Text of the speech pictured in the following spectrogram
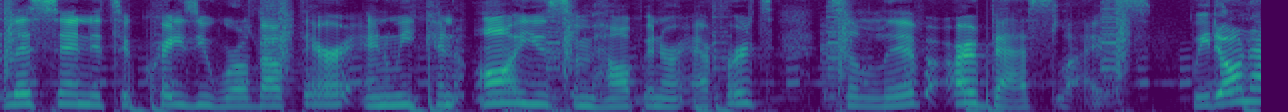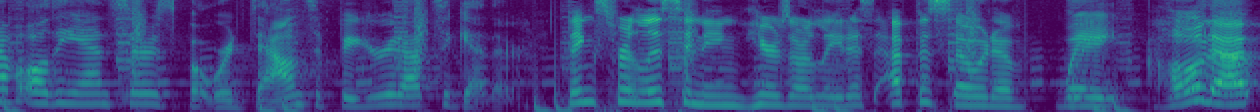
Listen, it's a crazy world out there, and we can all use some help in our efforts to live our best lives. We don't have all the answers, but we're down to figure it out together. Thanks for listening. Here's our latest episode of Wait, Hold Up.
